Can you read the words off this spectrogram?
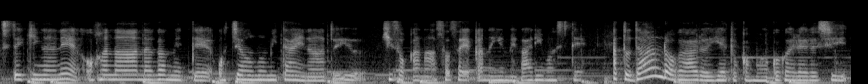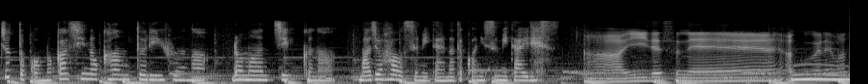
素敵なねお花眺めてお茶を飲みたいなという密かなささやかな夢がありまして。あと暖炉がある家とかも憧れるしちょっとこう昔のカントリー風なロマンチックな魔女ハウスみたいなとこに住みたいです。ああいいですね。憧れます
